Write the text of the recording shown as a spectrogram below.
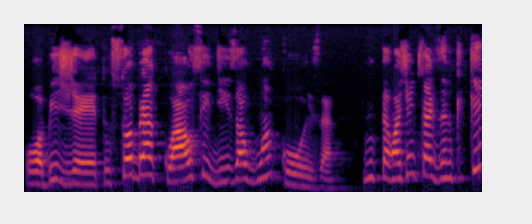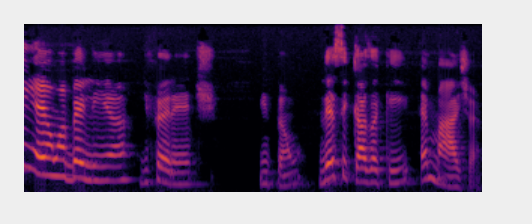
ou objeto sobre a qual se diz alguma coisa. Então, a gente está dizendo que quem é uma abelhinha diferente? Então, nesse caso aqui, é Maja.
